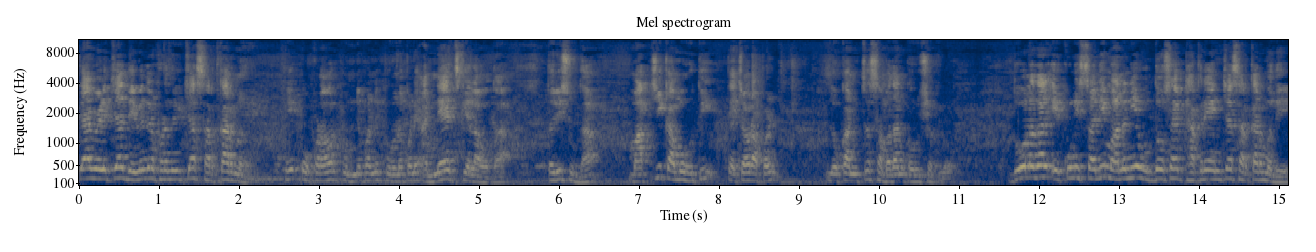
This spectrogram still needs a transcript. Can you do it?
त्यावेळच्या देवेंद्र फडणवीसच्या सरकारनं हे कोकणावर पूर्णपणे पूर्णपणे अन्यायच केला होता तरीसुद्धा मागची कामं होती त्याच्यावर आपण लोकांचं समाधान करू शकलो. दोन हजार एकोणीस साली माननीय उद्धवसाहेब ठाकरे यांच्या सरकारमध्ये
